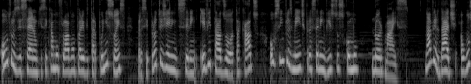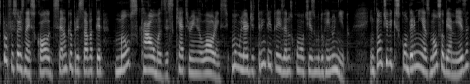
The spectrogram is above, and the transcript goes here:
Outros disseram que se camuflavam para evitar punições, para se protegerem de serem evitados ou atacados, ou simplesmente para serem vistos como normais. Na verdade, alguns professores na escola disseram que eu precisava ter mãos calmas, diz Catherine Lawrence, uma mulher de 33 anos com autismo do Reino Unido. Então tive que esconder minhas mãos sob a mesa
